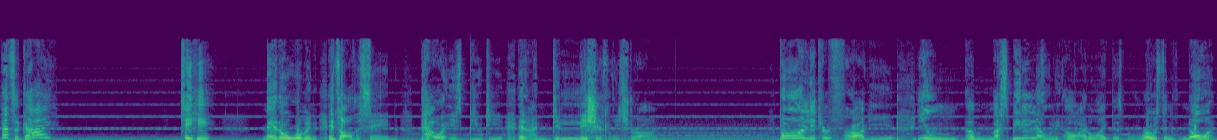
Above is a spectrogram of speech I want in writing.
That's a guy? Teehee. Man or woman, it's all the same. Power is beauty, and I'm deliciously strong. Poor little froggy. You uh, must be lonely. Oh, I don't like this, but roasting... No one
